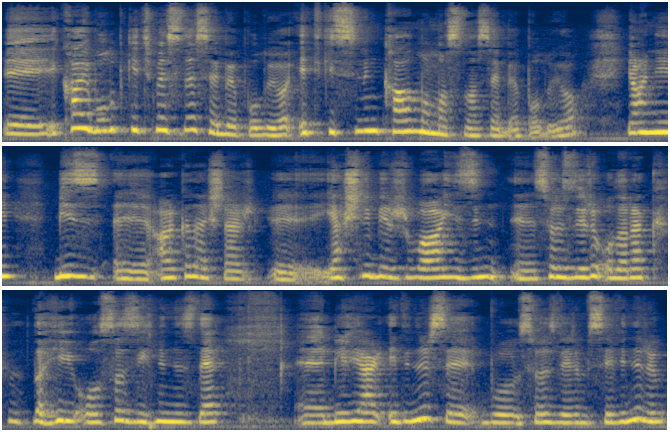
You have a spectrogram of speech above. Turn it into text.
e, kaybolup gitmesine sebep oluyor. Etkisinin kalmamasına sebep oluyor. Yani biz e, arkadaşlar e, yaşlı bir vaizin e, sözleri olarak dahi olsa zihninizde e, bir yer edinirse bu sözlerim sevinirim.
